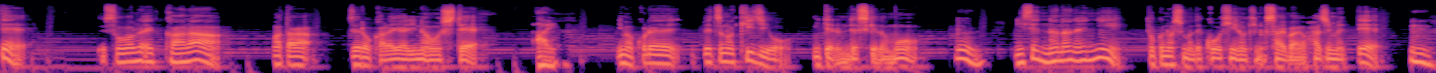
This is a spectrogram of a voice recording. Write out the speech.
でそれからまたゼロからやり直してはい。今これ別の記事を見てるんですけどもうん。2007年に徳之島でコーヒーの木の栽培を始めてうん。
